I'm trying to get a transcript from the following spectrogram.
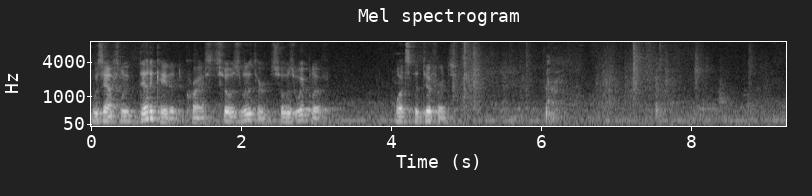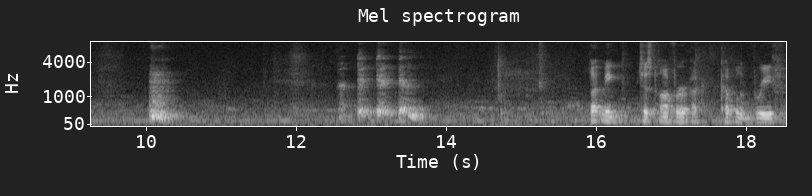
was absolutely dedicated to Christ. So is Luther. So is Wycliffe. What's the difference? Let me just offer a couple of brief.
